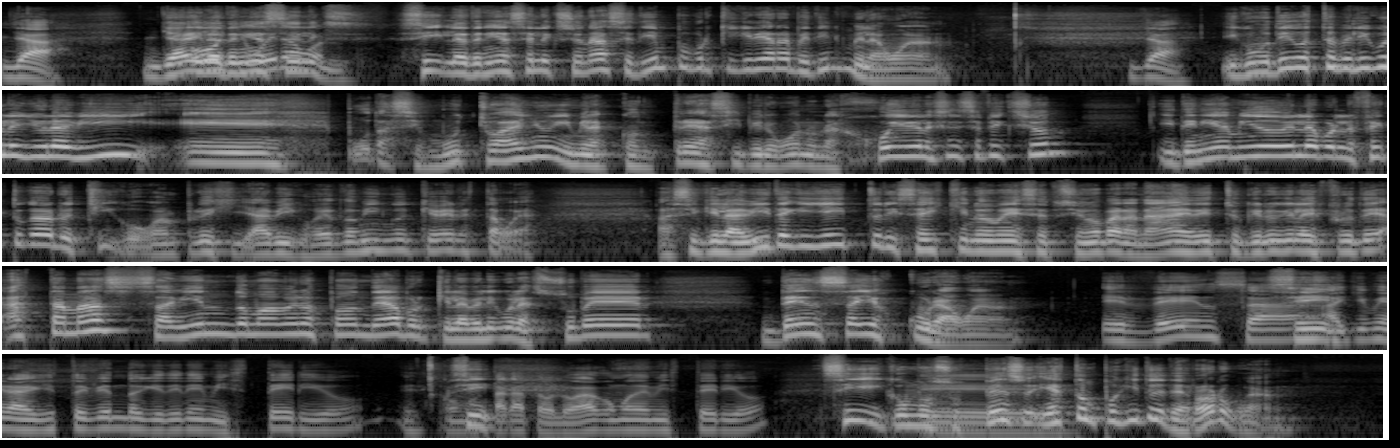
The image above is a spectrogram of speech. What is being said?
Ya. Ya, y la oh, tenía, sí, la tenía seleccionada hace tiempo porque quería repetírmela, weón. Ya. Y como te digo, esta película yo la vi, eh, puta, hace muchos años y me la encontré así, pero bueno, una joya de la ciencia ficción. Y tenía miedo de verla por el efecto cabro chico, weón. Pero dije, ya pico, es domingo, hay que ver esta weá. Así que la vi Taquillator y sabéis que no me decepcionó para nada. de hecho, creo que la disfruté hasta más sabiendo más o menos para dónde va, porque la película es súper densa y oscura, weón. Es densa. Sí. Aquí, mira, aquí estoy viendo que tiene misterio. Es como sí. está catalogada como de misterio. Sí, como eh, suspenso. Y hasta un poquito de terror, weón.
